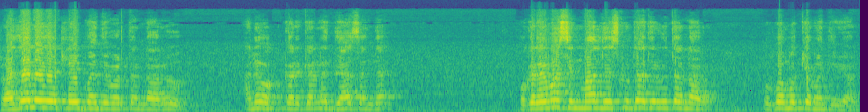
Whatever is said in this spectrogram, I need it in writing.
ప్రజలు ఎట్లా ఇబ్బంది పడుతున్నారు? అని ఒక్కరికన్నా ధ్యాస అందా ఒకరేమో సినిమాలు తీసుకుంటూ తిరుగుతున్నారు ఉప ముఖ్యమంత్రి గారు.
